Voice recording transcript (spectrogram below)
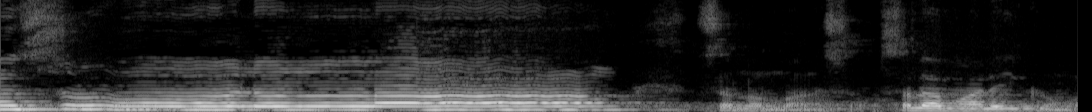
رسول الله. صلى الله عليه وسلم. السلام عليكم.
